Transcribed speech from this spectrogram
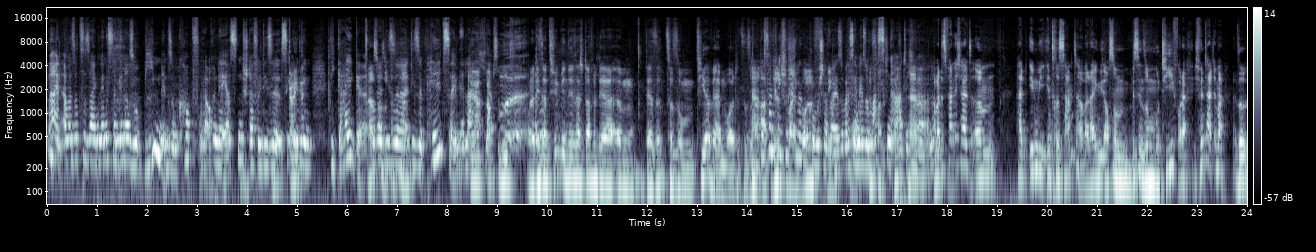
nein, aber sozusagen, wenn es dann genau so Bienen in so einem Kopf oder auch in der ersten Staffel diese Szene Geige? den, die Geige Ah, das war oder diese, ja. diese Pilze in der Ja, Leiche. absolut. Oder dieser Typ in dieser Staffel, der, ähm, der zu so einem Tier werden wollte, zu so einer Ja. Art Das fand ich nicht so schlimm, komischerweise, weil das ja mehr so maskenartig Ja. war. Ne? Aber das fand ich halt, ähm, halt irgendwie interessanter, weil da irgendwie auch so ein bisschen so ein Motiv oder ich finde halt immer, also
